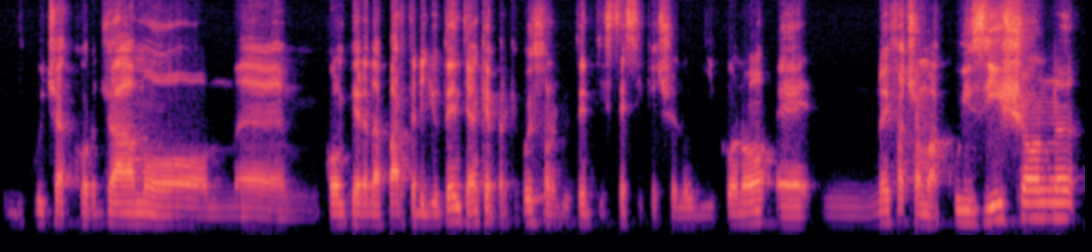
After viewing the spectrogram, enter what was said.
di cui ci accorgiamo eh, compiere da parte degli utenti, anche perché poi sono gli utenti stessi che ce lo dicono, è noi facciamo acquisition,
